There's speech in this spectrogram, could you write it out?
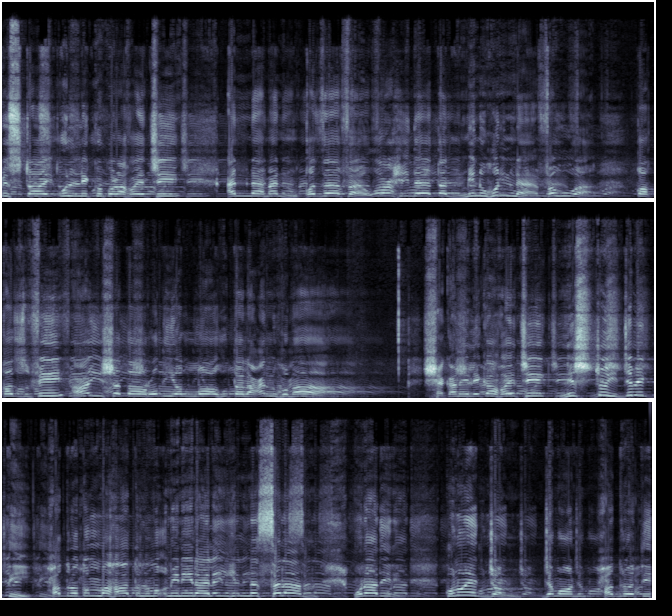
পৃষ্ঠায় উল্লেখ করা হয়েছে, আন্না মান কযাফা ওয়াহিদাতান মিনহুন্না ফাহুয়া কাযফি আয়েশা রাদিয়াল্লাহু তাআলা আনহুমা। সেখানে লেখা হয়েছে, নিশ্চয়ই যে ব্যক্তি হযরত উম্মাহাতুল মুমিনিন আলাইহিন্নাস সালাম ওনাদের কোন একজন যেমন হযরতে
